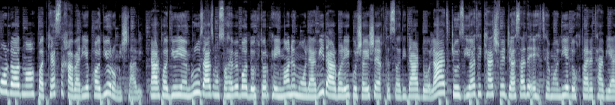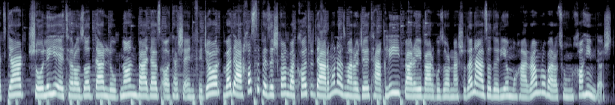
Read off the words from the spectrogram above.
مرداد ماه پادکست خبری پادیو رو میشنوید. در پادیوی امروز از مصاحبه با دکتر پیمان مولوی درباره گشایش اقتصادی در دولت، جزئیات کشف جسد احتمالی دختر طبیعتگرد، شعله اعتراضات در لبنان بعد از آتش انفجار و درخواست پزشکان و کادر درمان از مراجع تقلید برای برگزار نشدن عزاداری محرم رو براتون خواهیم داشت.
